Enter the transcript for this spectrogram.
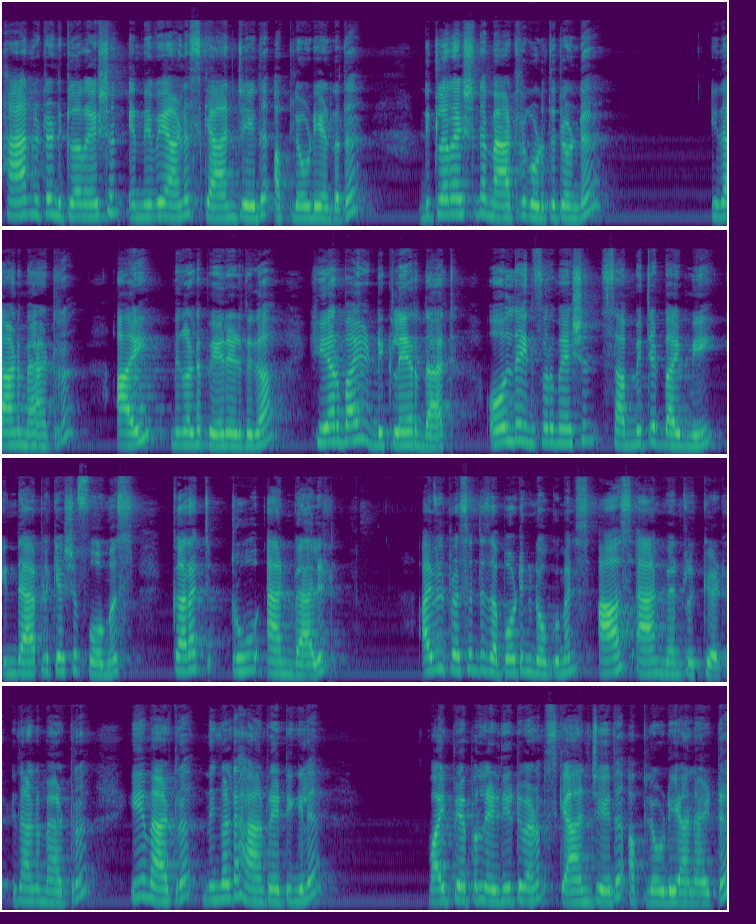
hand written declaration എന്നിവയാണ് സ്കാൻ ചെയ്ത് അപ്ലോഡ് ചെയ്യേണ്ടത്. ഡിക്ലറേഷന്റെ മാറ്റർ കൊടുത്തിട്ടുണ്ട്. ഇതാണ് മാറ്റർ ഐ നിങ്ങളുടെ പേര് എഴുതുക. Hereby declare that all the information submitted by me in the application form is correct true and valid I will present the supporting documents as and when required ഇതാണ് മാറ്റർ ഈ മാറ്റർ നിങ്ങളുടെ ഹാൻഡ് റൈറ്റിങ്ങിൽ വൈറ്റ് പേപ്പറിൽ എഴുതിയിട്ട് വേണം സ്കാൻ ചെയ്ത് അപ്ലോഡ് ചെയ്യാനായിട്ട്.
